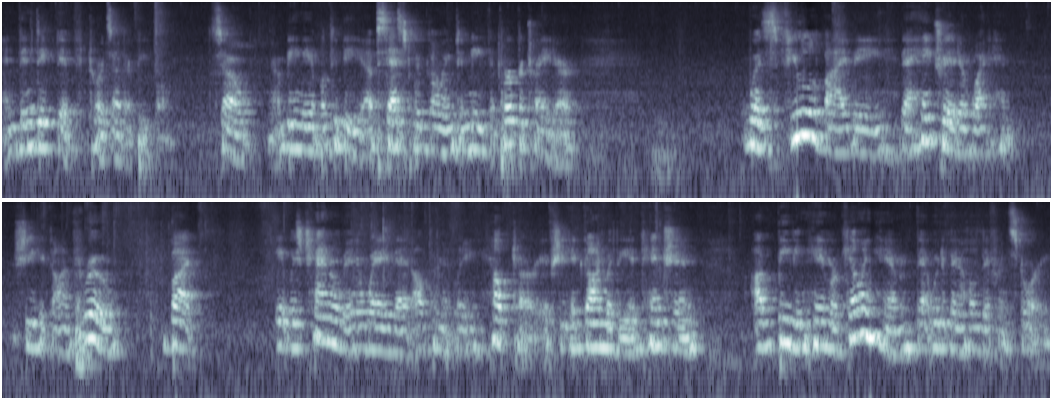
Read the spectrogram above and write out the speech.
and vindictive towards other people? So, you know, being able to be obsessed with going to meet the perpetrator was fueled by the, the hatred of what she had gone through, but it was channeled in a way that ultimately helped her. If she had gone with the intention of beating him or killing him, that would have been a whole different story.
